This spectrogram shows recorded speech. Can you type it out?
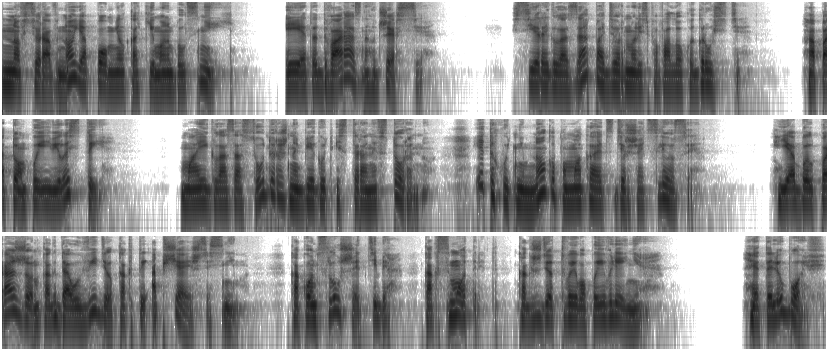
но все равно я помнил, каким он был с ней. И это два разных Джерси. Серые глаза подернулись по волокой грусти. А потом появилась ты. Мои глаза судорожно бегают из стороны в сторону. Это хоть немного помогает сдержать слезы. Я был поражен, когда увидел, как ты общаешься с ним как он слушает тебя, как смотрит, как ждет твоего появления. Это любовь.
